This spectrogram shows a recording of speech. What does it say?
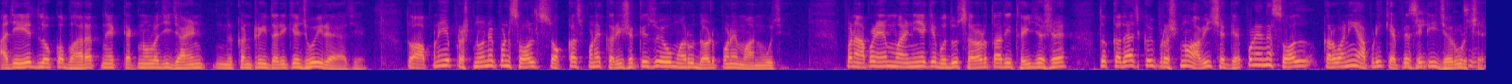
આજે એ જ લોકો ભારતને એક ટેકનોલોજી જાયન્ટ કન્ટ્રી તરીકે જોઈ રહ્યા છે. તો આપણે એ પ્રશ્નોને પણ સોલ્વ ચોક્કસપણે કરી શકીશું એવું મારું દળપણે માનવું છે. પણ આપણે એમ માનીએ કે બધું સરળતાથી થઈ જશે. તો કદાચ કોઈ પ્રશ્નો આવી શકે પણ એને સોલ્વ કરવાની આપણી કેપેસિટી જરૂર છે.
